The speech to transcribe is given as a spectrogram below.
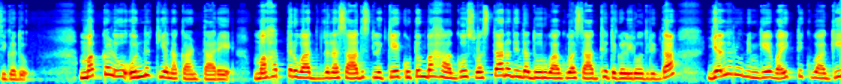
ಸಿಗದು. ಮಕ್ಕಳು ಉನ್ನತಿಯನ್ನು ಕಾಣ್ತಾರೆ. ಮಹತ್ತರವಾದದನ್ನು ಸಾಧಿಸಲಿಕ್ಕೆ ಕುಟುಂಬ ಹಾಗೂ ಸ್ವಸ್ಥಾನದಿಂದ ದೂರವಾಗುವ ಸಾಧ್ಯತೆಗಳಿರೋದ್ರಿಂದ ಎಲ್ಲರೂ ನಿಮಗೆ ವೈಯಕ್ತಿಕವಾಗಿ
